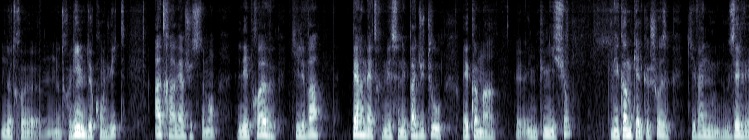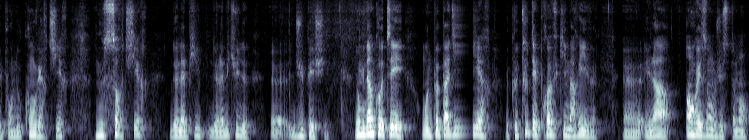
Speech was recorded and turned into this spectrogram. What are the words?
notre, notre ligne de conduite à travers justement l'épreuve qu'il va permettre. Mais ce n'est pas du tout comme une punition, mais comme quelque chose qui va nous, élever, pour nous convertir, nous sortir de l'habitude du péché. Donc d'un côté, on ne peut pas dire que toute épreuve qui m'arrive est là en raison justement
